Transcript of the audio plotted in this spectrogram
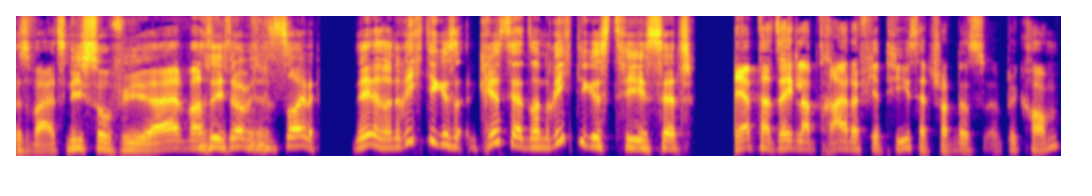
das war jetzt nicht so viel, ja, was ich damit das Zeug. Nee, so ein richtiges, Christian, so ein richtiges Teeset. Ich habe tatsächlich, glaube drei oder vier Teesets schon das äh, bekommen,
